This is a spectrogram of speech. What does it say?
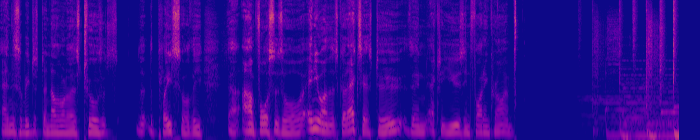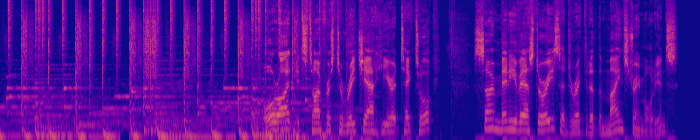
And this will be just another one of those tools that's the, the police or the uh, armed forces or anyone that's got access to then actually use in fighting crime. All right, it's time for us to reach out here at Tech Talk. So many of our stories are directed at the mainstream audience,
